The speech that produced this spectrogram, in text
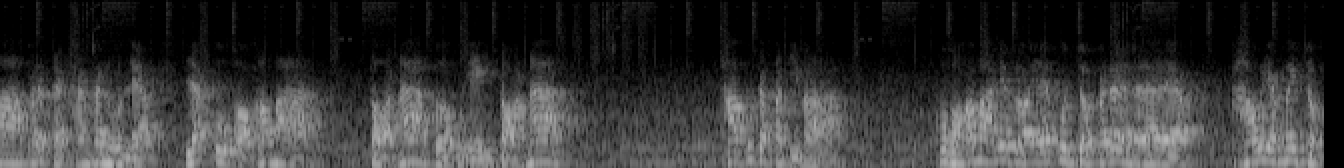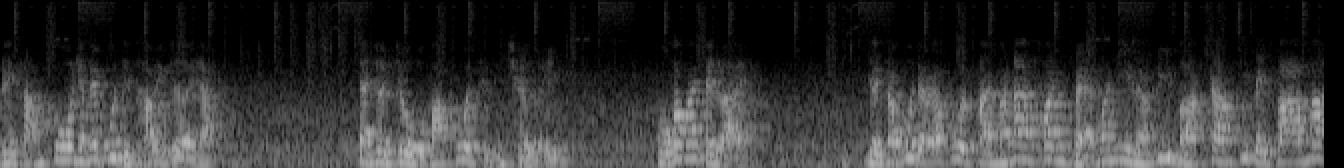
มาไปตั้งแต่ครั้งกนูนแล้ว และกูขอขมาต่อหน้าตัวกูเองต่อหน้าพระพุทธปฏิมากูขอขมาเรียบร้อยแล้วกูจบไปตั้งแต่นั้นแล้วเขายังไม่จบด้วยซ้ำกูเนี่ยไม่พูดถึงเขาอีกเลยนะแต่จู่ๆมาพูดถึงเฉยกูก็ไม่เป็นไรอยากจะพูดแต่ก็พูดไปมานั่งค่อนแฝงว่านี่แหละวิบากกรรมที่ไปปามา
